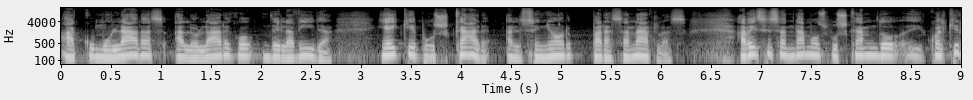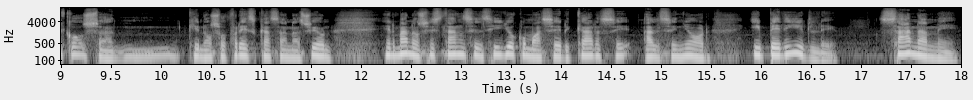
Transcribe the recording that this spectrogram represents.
acumuladas a lo largo de la vida y hay que buscar al Señor para sanarlas. A veces andamos buscando eh, cualquier cosa mm, que nos ofrezca sanación. Hermanos, es tan sencillo como acercarse al Señor y pedirle, sáname,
